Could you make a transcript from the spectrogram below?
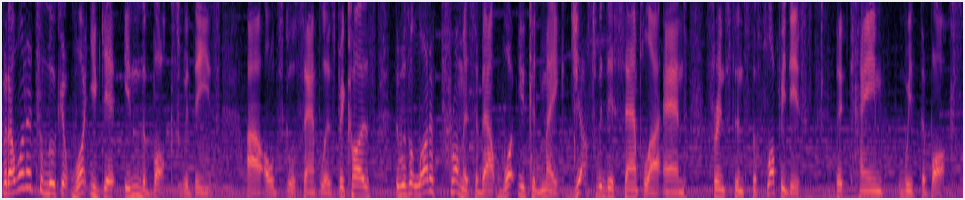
but I wanted to look at what you get in the box with these uh, old school samplers because there was a lot of promise about what you could make just with this sampler and, for instance, the floppy disk that came with the box.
